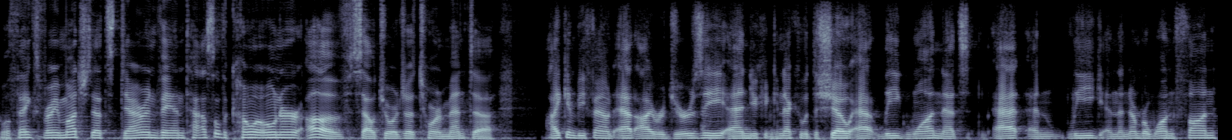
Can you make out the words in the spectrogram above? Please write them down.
Well, thanks very much. That's Darin Van Tassell, the co owner of South Georgia Tormenta. I can be found at Ira Jersey, and you can connect with the show at League One. That's at and League and the number one fun.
